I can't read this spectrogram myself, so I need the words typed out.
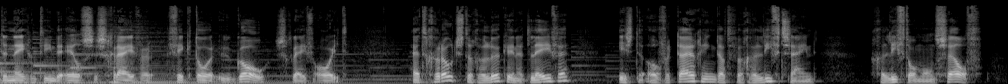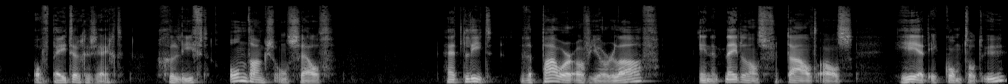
De 19e-eeuwse schrijver Victor Hugo schreef ooit: Het grootste geluk in het leven is de overtuiging dat we geliefd zijn. Geliefd om onszelf. Of beter gezegd, geliefd ondanks onszelf. Het lied The Power of Your Love, in het Nederlands vertaald als Heer, ik kom tot u,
